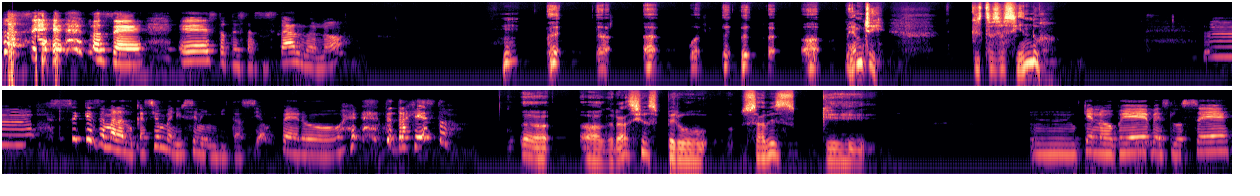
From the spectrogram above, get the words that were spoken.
Lo sé, lo sé. Esto te está asustando, ¿no? MJ, ¿qué estás haciendo? Mm, sé que es de mala educación venir sin invitación, pero te traje esto. Ah, ah, gracias, pero sabes que Mm, que no bebes, lo sé.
